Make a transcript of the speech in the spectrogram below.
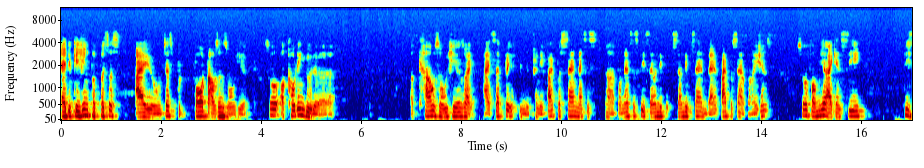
education purposes, I will just put 4,000 over here. So according to the accounts over here, right, I separate into 25% necess uh, for necessity 70 70% and then 5% of donations. So from here I can see this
